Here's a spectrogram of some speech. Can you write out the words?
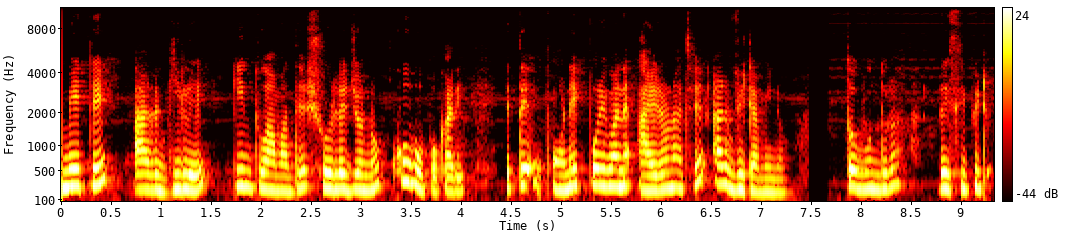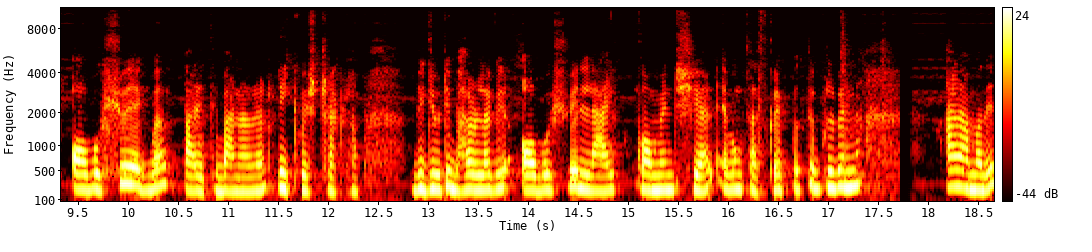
মেটে আর গিলে কিন্তু আমাদের শরীরের জন্য খুব উপকারী। এতে অনেক পরিমাণে আয়রন আছে আর ভিটামিনও তো বন্ধুরা রেসিপিটি অবশ্যই একবার বাড়িতে বানানোর রিকোয়েস্ট রাখলাম। ভিডিওটি ভালো লাগলে অবশ্যই লাইক কমেন্ট শেয়ার এবং সাবস্ক্রাইব করতে ভুলবেন না। আর আমাদের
